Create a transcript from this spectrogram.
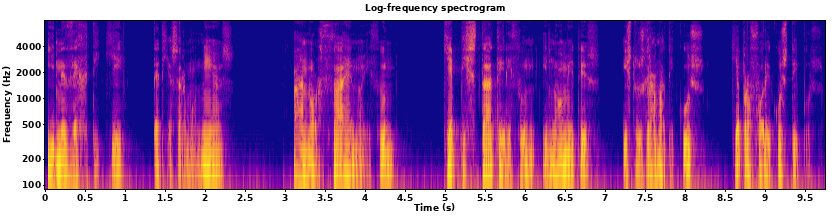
είναι δεχτική τέτοιας αρμονίας, αν ορθά εννοηθούν και πιστά τηρηθούν οι νόμοι της εις τους γραμματικούς και προφορικούς τύπους.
